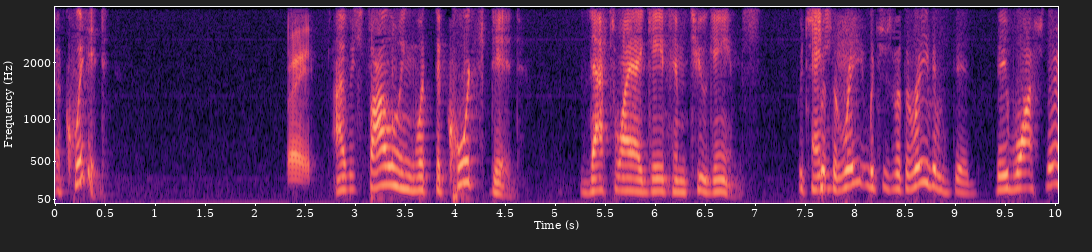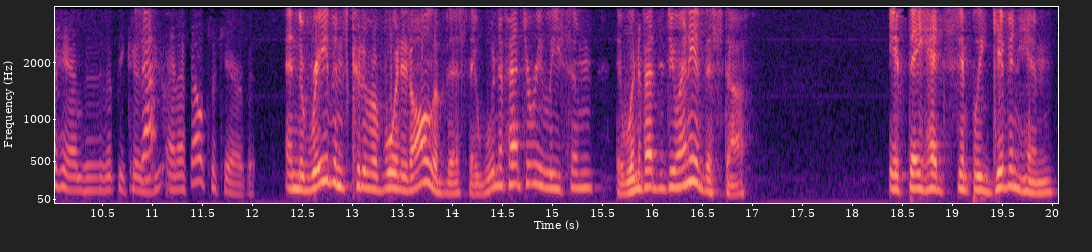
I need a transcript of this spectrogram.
acquitted. Right. I was following what the courts did. That's why I gave him two games. Which is And what the Ra- which is what the Ravens did. They washed their hands of it because Exactly. the NFL took care of it. And the Ravens could have avoided all of this. They wouldn't have had to release him. They wouldn't have had to do any of this stuff if they had simply given him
